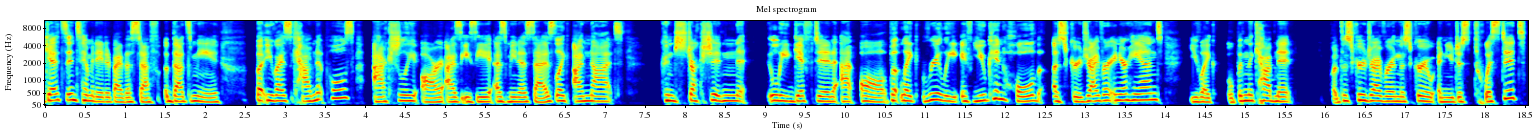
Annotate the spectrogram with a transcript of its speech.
gets intimidated by this stuff, that's me. But you guys, cabinet pulls actually are as easy as Mina says. Like, I'm not constructionally gifted at all. But like, really, if you can hold a screwdriver in your hand, you like open the cabinet, put the screwdriver in the screw, and you just twist it,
